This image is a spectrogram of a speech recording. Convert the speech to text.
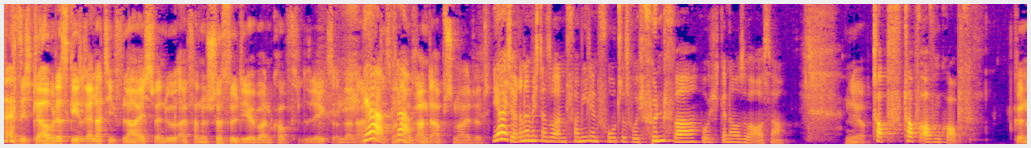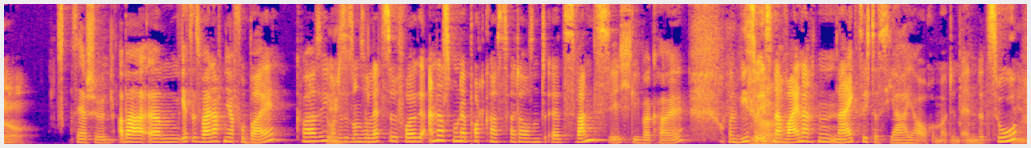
Also ich glaube, das geht relativ leicht, wenn du einfach eine Schüssel dir über den Kopf legst und dann einfach, Ja, dass man klar. den Rand abschneidet. ja, ich erinnere mich da so an Familienfotos, wo ich fünf war, wo ich genauso aussah. Ja, Topf, Topf auf dem Kopf. genau. Sehr schön. Aber ähm, jetzt ist Weihnachten ja vorbei quasi Mhm. und es ist unsere letzte Folge Andersrum der Podcast 2020, lieber Kai. Und wie es so Ja. ist nach Weihnachten, neigt sich das Jahr ja auch immer dem Ende zu. Mhm.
